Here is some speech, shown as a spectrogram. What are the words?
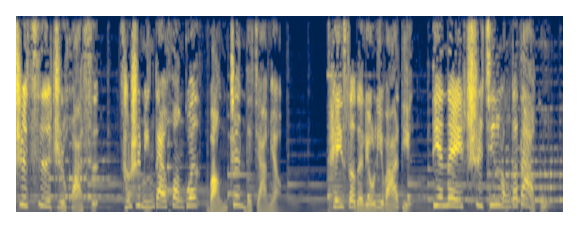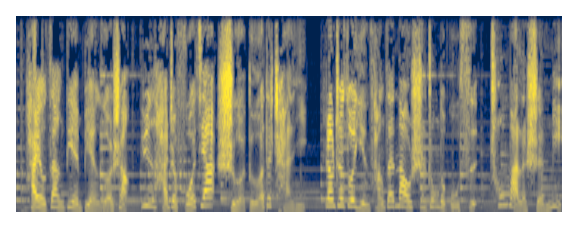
赤次智化寺曾是明代宦官王振的家庙，黑色的琉璃瓦顶，殿内赤金龙的大鼓，还有藏殿匾额上蕴含着佛家舍得的禅意，让这座隐藏在闹市中的古寺充满了神秘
